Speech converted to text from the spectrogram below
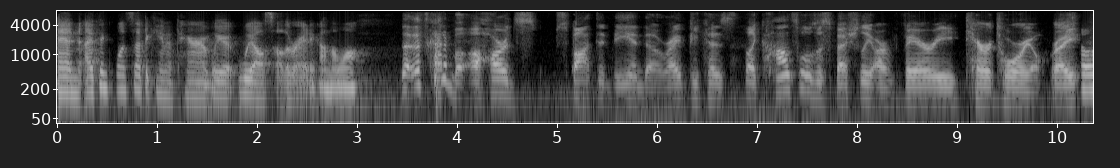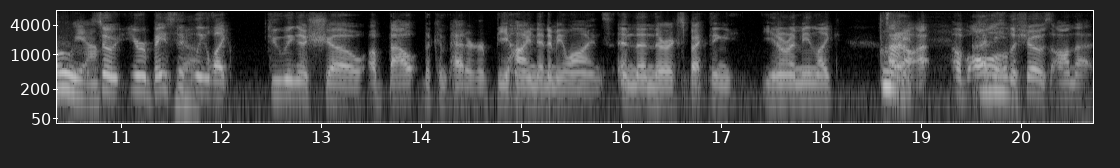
And I think once that became apparent, we we all saw the writing on the wall. That's kind of a, a hard s- spot to be in, though, right? Because like consoles, especially, are very territorial, right? Oh yeah. So you're basically like doing a show about the competitor behind enemy lines, and then they're expecting, you know what I mean? Like, I don't know. I, of all mean- of the shows on that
